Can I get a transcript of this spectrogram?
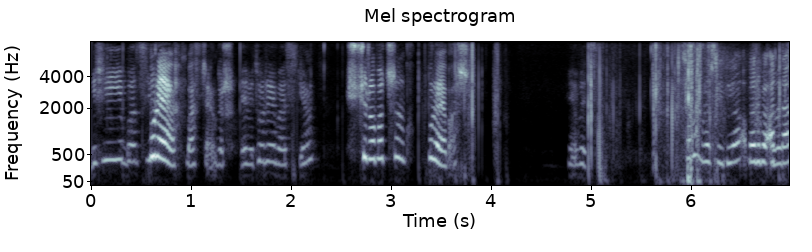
Bir şeyi basıyor. Buraya basacağım dur. Evet oraya basacağım. Şu robotun buraya bas. Evet. Sen burasıydı ya. Böyle bir atla.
